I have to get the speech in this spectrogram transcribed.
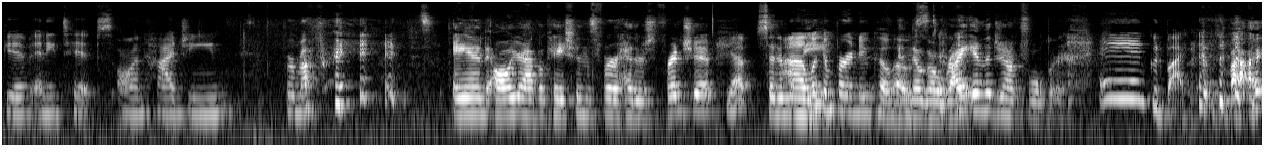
give any tips on hygiene for my friends. And all your applications for Heather's friendship, Yep. Send 'em to uh. Looking for a new co-host. and they'll go right in the junk folder. and goodbye. Bye.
